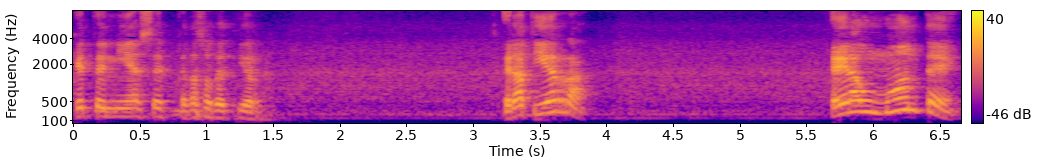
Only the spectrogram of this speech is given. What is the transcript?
¿qué tenía ese pedazo de tierra? Era tierra. Era un monte.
